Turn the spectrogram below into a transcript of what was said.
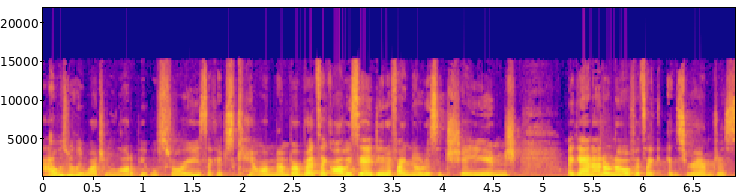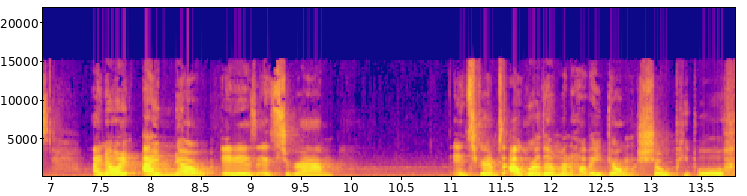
I was really watching a lot of people's stories? Like, I just can't remember. But it's like obviously I did if I notice a change. Again, I don't know if it's like Instagram just. I know it. I know it is Instagram. Instagram's algorithm and how they don't show people.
